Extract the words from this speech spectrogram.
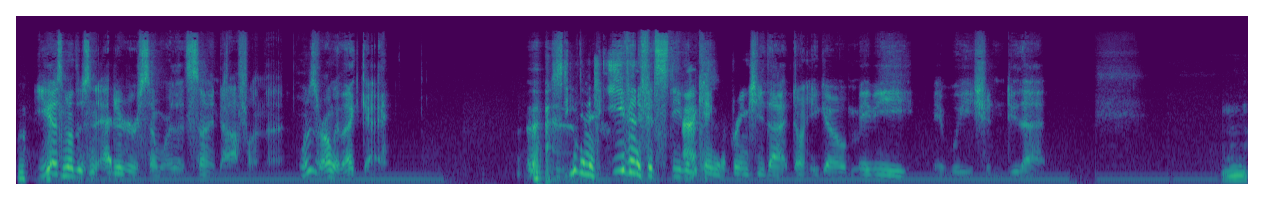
Right. You guys know there's an editor somewhere that signed off on that. What is wrong with that guy? 'Cause even if even if it's Stephen Act- King that brings you that, don't you go? Maybe maybe we shouldn't do that. Mm.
